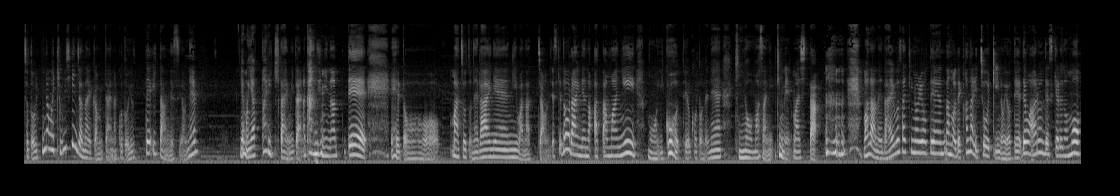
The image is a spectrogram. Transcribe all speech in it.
ちょっと沖縄厳しいんじゃないかみたいなことを言っていたんですよね。でもやっぱり来たいみたいな感じになって えっ、ー、とまあちょっとね来年にはなっちゃうんですけど来年の頭にもう行こうっていうことでね昨日まさに決めました まだねだいぶ先の予定なのでかなり長期の予定ではあるんですけれども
